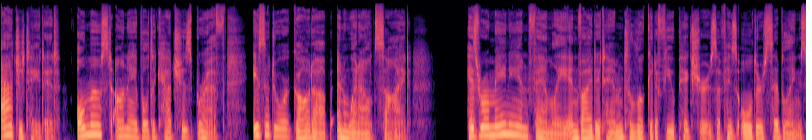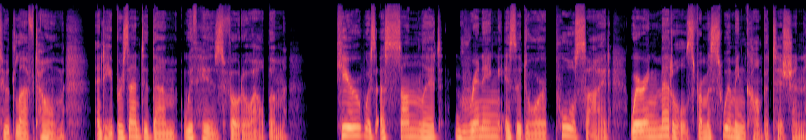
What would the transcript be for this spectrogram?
Agitated, almost unable to catch his breath, Isidore got up and went outside. His Romanian family invited him to look at a few pictures of his older siblings who'd left home, and he presented them with his photo album. Here was a sunlit, grinning Isidore poolside wearing medals from a swimming competition.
